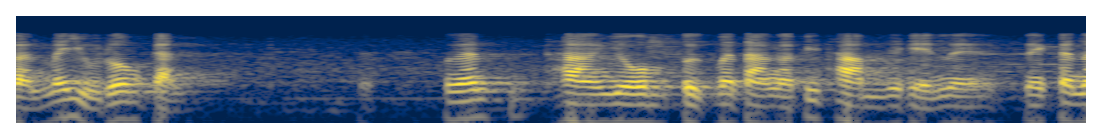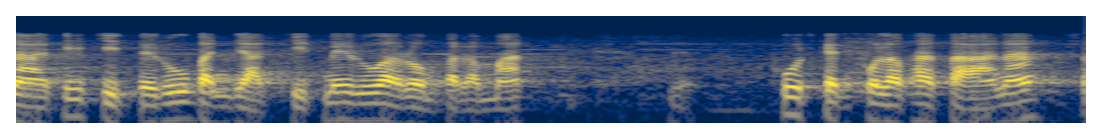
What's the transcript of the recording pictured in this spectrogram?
กันไม่อยู่ร่วมกัน เพราะฉะนั้นทางโยมฝึกมาทางอภิธรรมจะเห็นเลย ในขณะที่จิตไปรู้บัญญัติจิตไม่รู้อารมณ์ปรมัตพูดกันคนละภาษานะ ส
